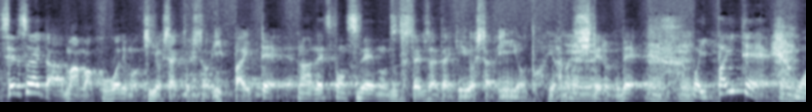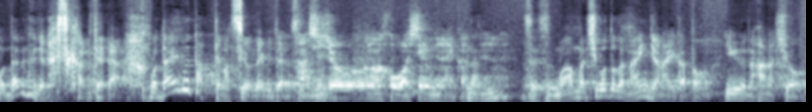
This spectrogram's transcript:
セールスライター、まあ、まあここでも起業したいという人いっぱいいて、まあ、レスポンスでもうずっとセールスライターで起業したらいいよという話してるんで、もういっぱいいて、もうダメなんじゃないですかみたいな。もうだいぶ経ってますよねみたいな市場の飽和してるんじゃないかみたいなね。そうです。もうあんまり仕事がないんじゃないかというような話を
